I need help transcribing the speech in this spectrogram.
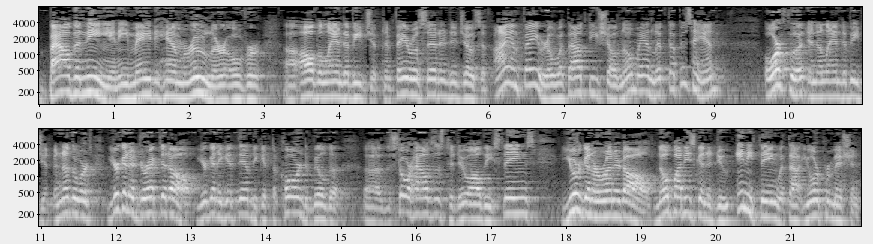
bow the knee, and he made him ruler over uh, all the land of Egypt. And Pharaoh said unto Joseph, I am Pharaoh, without thee shall no man lift up his hand, or foot in the land of Egypt. In other words, you're going to direct it all. You're going to get them to get the corn, to build the, uh, the storehouses, to do all these things. You're going to run it all. Nobody's going to do anything without your permission.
